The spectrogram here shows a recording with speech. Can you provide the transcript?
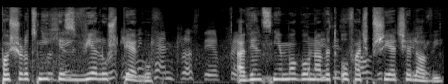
Pośród nich jest wielu szpiegów, a więc nie mogą nawet ufać przyjacielowi.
